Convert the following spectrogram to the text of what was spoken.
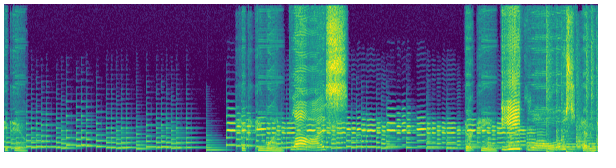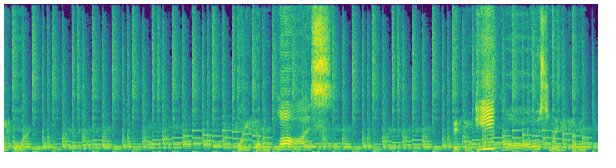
52 61 plus 13 equals 74 47 plus 50 equals 97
